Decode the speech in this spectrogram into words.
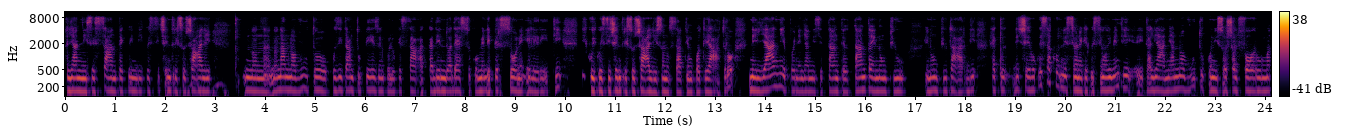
agli anni 60 e quindi questi centri sociali non, non hanno avuto così tanto peso in quello che sta accadendo adesso come le persone e le reti di cui questi centri sociali sono stati un po' teatro negli anni e poi negli anni 70 e 80 e non più e non più tardi. Ecco, dicevo, questa connessione che questi movimenti italiani hanno avuto con i social forum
